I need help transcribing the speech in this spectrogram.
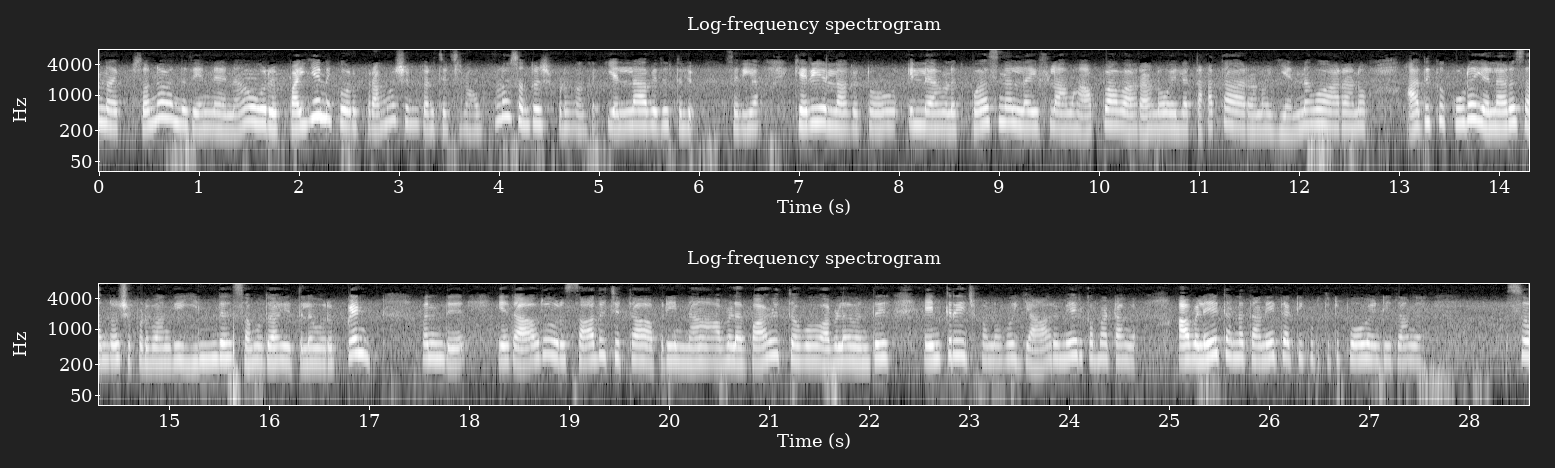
நான் இப்போ சொன்ன வந்தது என்னன்னா ஒரு பையனுக்கு ஒரு ப்ரமோஷன் கிடச்சிருச்சுன்னா அவ்வளோ சந்தோஷப்படுவாங்க எல்லா விதத்துலையும் சரியா? கெரியரில் ஆகட்டும் இல்லை அவனுக்கு பர்சனல் லைஃப்பில் அவன் அப்பாவாக ஆறானோ இல்லை தாத்தா ஆறானோ என்னவோ ஆறானோ அதுக்கு கூட எல்லாரும் சந்தோஷப்படுவாங்க. இந்த சமுதாயத்தில் ஒரு பெண் வந்து ஏதாவது ஒரு சாதிச்சிட்டா அப்படின்னா அவளை வாழ்த்தவோ அவளை வந்து என்கரேஜ் பண்ணவோ யாருமே இருக்க மாட்டாங்க. அவளே தன்னை தானே தட்டி கொடுத்துட்டு போக வேண்டியதாங்க. ஸோ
